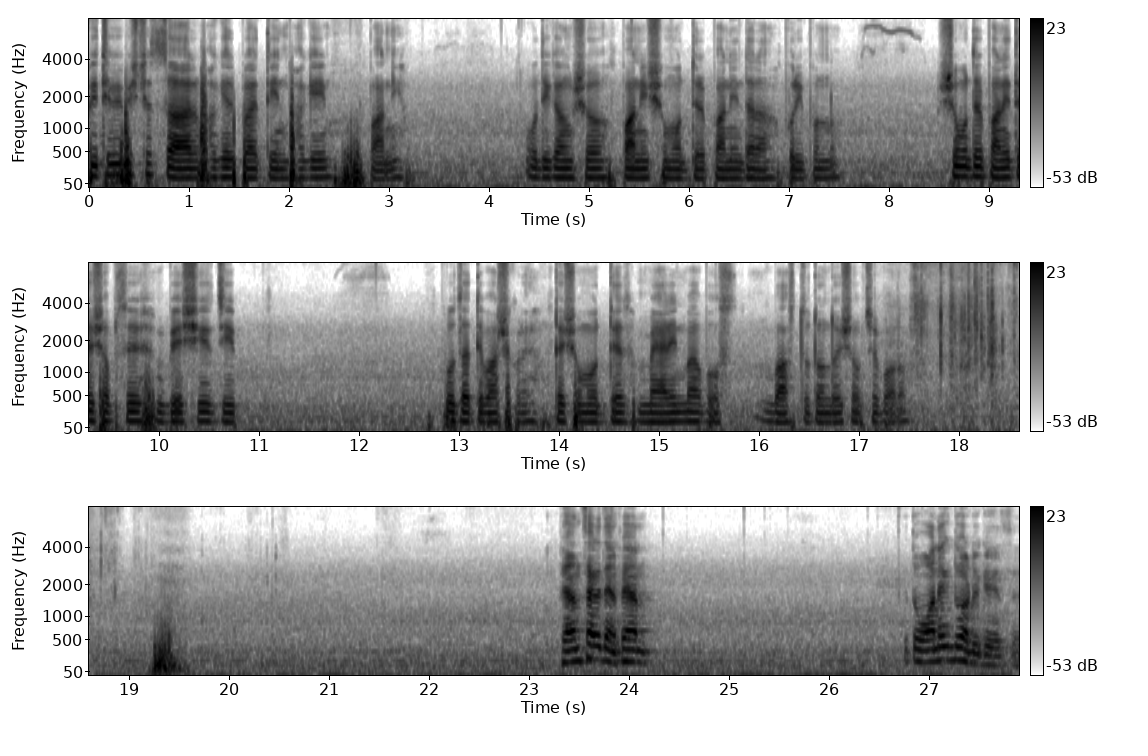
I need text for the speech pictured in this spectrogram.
পৃথিবী পৃষ্ঠের চার ভাগের প্রায় তিন ভাগই পানি। অধিকাংশ পানি সমুদ্রের পানি দ্বারা পরিপূর্ণ। সমুদ্রের পানিতে সবচেয়ে বেশি জীব প্রজাতি বাস করে। তাই সমুদ্রের ম্যারিন বা বাস্তুতন্ত্রই সবচেয়ে বড়। ফ্যান ছাড়ে দেন, ফ্যান। তো অনেক ধোয়া ঢুকে গেছে।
